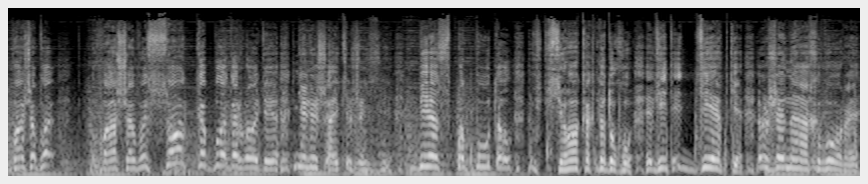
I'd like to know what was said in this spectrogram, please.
Ваше, бла- ваше высокоблагородие, не решайте жизни. Бес попутал. Все как на духу. Ведь детки, жена хворая.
